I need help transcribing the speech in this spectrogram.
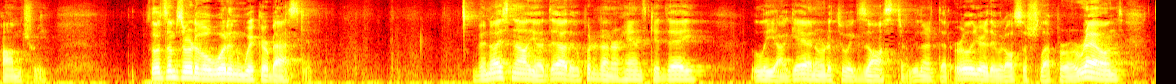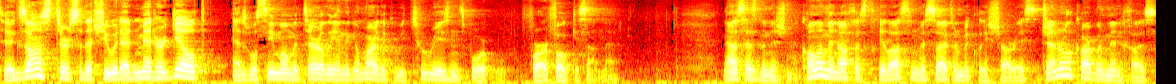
palm tree. So it's some sort of a wooden wicker basket. V'nois nal yadeh, they would put it on her hands kedei liyageh in order to exhaust her. We learned that earlier. They would also schlep her around to exhaust her so that she would admit her guilt. As we'll see momentarily in the Gemara, there could be two reasons for, for our focus on that. Now says the Mishnah. General korban minchas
